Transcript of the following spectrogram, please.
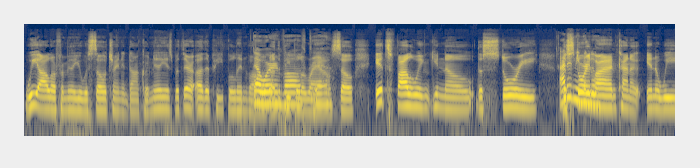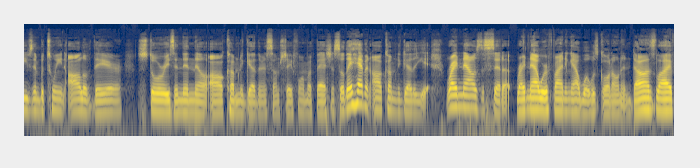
we all are familiar with Soul Train and Don Cornelius, but there are other people involved, were other people around. yeah. So it's following, you know, the story the didn't even know. storyline kind of interweaves in between all of their stories and then they'll all come together in some shape form or fashion. So they haven't all come together yet. Right now is the setup. Right now we're finding out what was going on in don's life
